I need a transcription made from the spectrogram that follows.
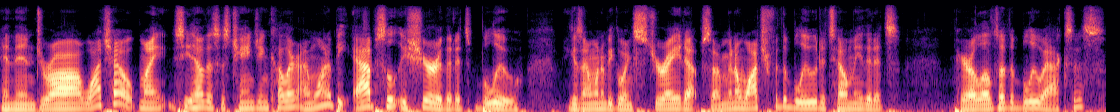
and then draw. Watch how my, see how this is changing color? I want to be absolutely sure that it's blue because I want to be going straight up. So I'm going to watch for the blue to tell me that it's parallel to the blue axis.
